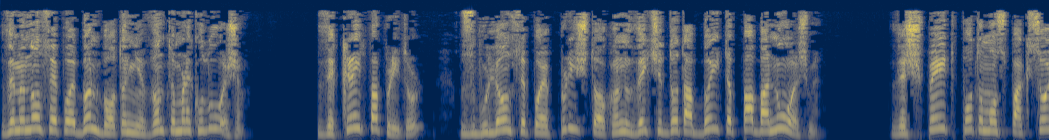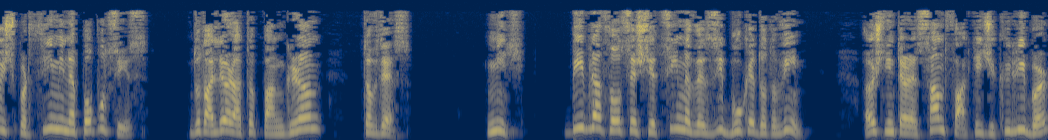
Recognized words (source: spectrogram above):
dhe mendon se po e bën botën një vend të mrekullueshëm. dhe krejt papritur, zbulon se po e prish tokën dhe që do ta bëjë të pabanueshme. Dhe shpejt po të mos pakësojë shpërthimin e popullsisë, do ta lërë atë pa ngrënë të vdesë. Miq, Bibla thotë se shqetësime dhe zi buke do të vijnë. Është interesant fakti që ky libër,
